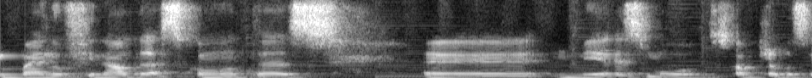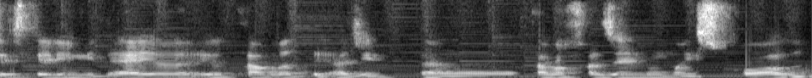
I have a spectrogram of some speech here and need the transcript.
mas no final das contas, é, mesmo, só para vocês terem uma ideia, eu tava, a gente uh, tava fazendo uma escola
